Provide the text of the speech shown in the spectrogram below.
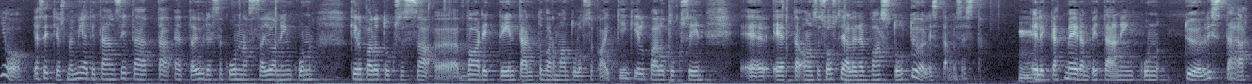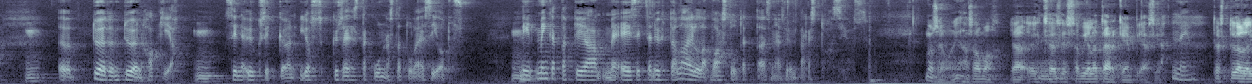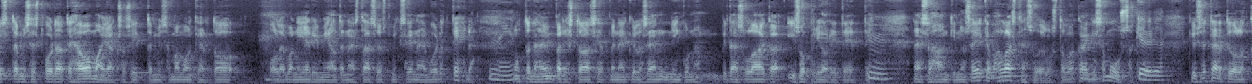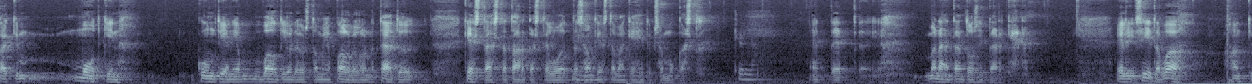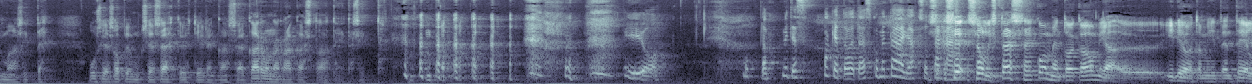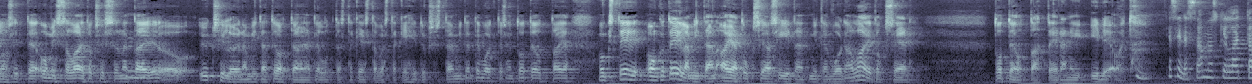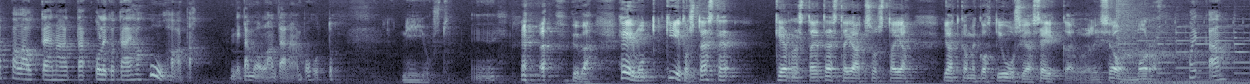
Joo, ja sitten jos me mietitään sitä, että, että yhdessä kunnassa jo niin kun kilpailutuksessa vaadittiin, tämä nyt on varmaan tulossa kaikkiin kilpailutuksiin, että on se sosiaalinen vastuu työllistämisestä. Mm. Eli että meidän pitää niin kun työllistää mm. työtön työnhakija mm. sinne yksikköön, jos kyseisestä kunnasta tulee sijoitus. Mm. Niin minkä takia me ei sitten yhtä lailla vastuutettaisi näissä ympäristöasioissa? No se on ihan sama ja itse asiassa mm. vielä tärkeämpi asia. Niin. Tästä työllistämisestä voidaan tehdä oma jakso sitten, missä mä voin kertoa olevani eri mieltä näistä asioista, miksei näin voida tehdä. Niin. Mutta nämä ympäristöasiat menee kyllä sen, niin kuin pitäisi olla aika iso prioriteetti mm. näissä hankinnoissa, eikä vain lastensuojelusta, vaan kaikessa mm. muussakin. Kyllä. Kyllä se täytyy olla kaikki muutkin kuntien ja valtioiden ostamia palveluja, täytyy kestää sitä tarkastelua, että mm. se on kestävän kehityksen mukaista. Kyllä. Et, et, mä näen tämän tosi tärkeänä. Eli siitä vaan hankkimaan sitten uusia sopimuksia sähköyhtiöiden kanssa ja Karuna rakastaa teitä sitten. Joo. Mutta mites paketoitaisiko me tämä jakso tähän? Se, se, se olisi tässä ja kommentoikaa omia ideoita, miten teillä on sitten omissa laitoksissanne mm. tai yksilöinä, mitä te olette ajatellut tästä kestävästä kehityksestä ja miten te voitte sen toteuttaa. Ja onko, te, onko teillä mitään ajatuksia siitä, että miten voidaan laitokseen toteuttaa teidän ideoita? Mm. Ja sinne saa myöskin laittaa palautteena, että oliko tämä ihan huuhaata, mitä me ollaan tänään puhuttu. Niin just. Mm. Hyvä. Hei, mutta kiitos tästä kerrasta ja tästä jaksosta ja jatkamme kohti uusia seikkailuja, eli se on moro. Moikka!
